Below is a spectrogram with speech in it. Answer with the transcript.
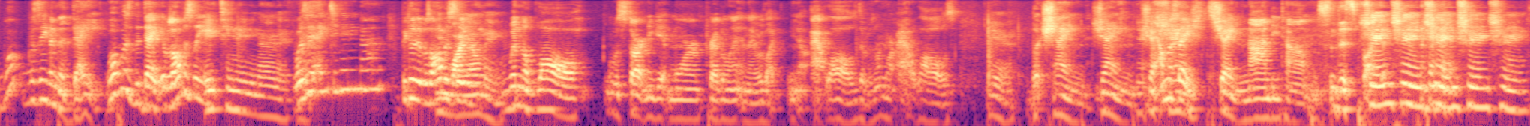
What was even the date? What was the date? It was obviously 1889, I think. Was it 1889? Because it was obviously Wyoming. when the law was starting to get more prevalent, and they were like, you know, outlaws. There was no more outlaws. Yeah. But Shane, Shane, Yeah, Shane. I'm gonna say Shane. Shane 90 times this fucking- Shane, Shane, Shane, Shane, Shane.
